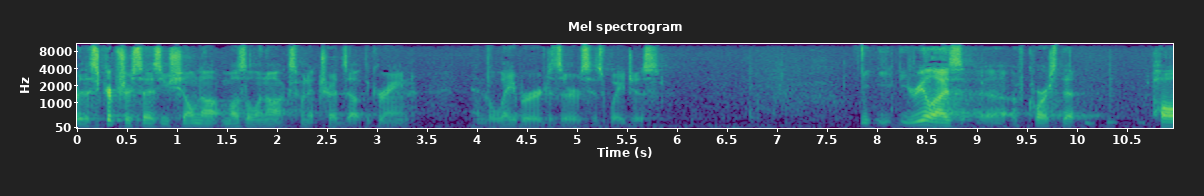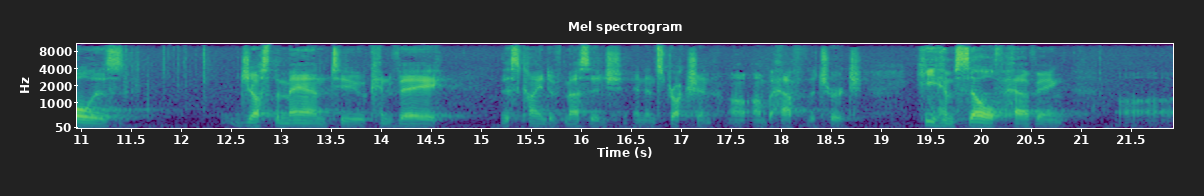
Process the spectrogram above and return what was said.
For the scripture says, You shall not muzzle an ox when it treads out the grain, and the laborer deserves his wages. You, realize, uh, of course, that Paul is just the man to convey this kind of message and instruction uh, on behalf of the church. He himself having uh,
